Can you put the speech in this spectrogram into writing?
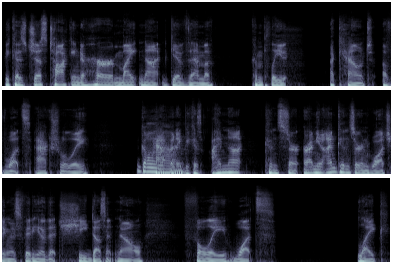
because just talking to her might not give them a complete account of what's actually going happening on because I'm not concerned, or I mean, I'm concerned watching this video that she doesn't know fully what's like.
